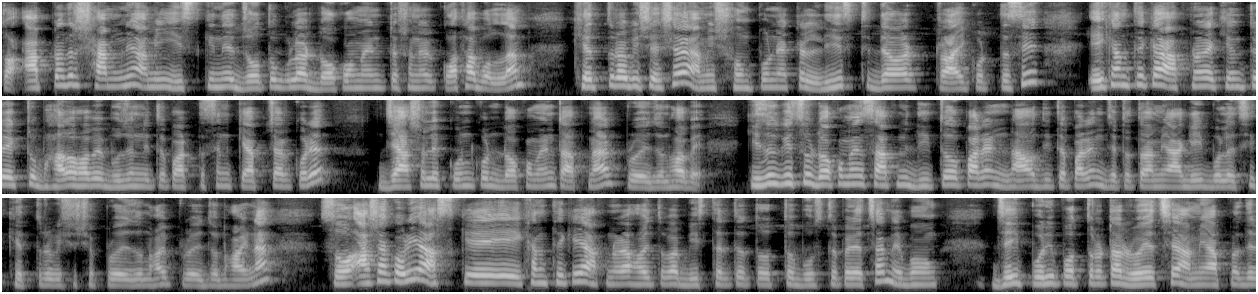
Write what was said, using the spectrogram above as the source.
তো আপনাদের সামনে আমি স্ক্রিনে যতগুলো ডকুমেন্টেশনের কথা বললাম ক্ষেত্র বিশেষে আমি সম্পূর্ণ একটা লিস্ট দেওয়ার ট্রাই করতেছি। এখান থেকে আপনারা কিন্তু একটু ভালোভাবে বুঝে নিতে পারতেছেন ক্যাপচার করে। যে আসলে কোন কোন ডকুমেন্ট আপনার প্রয়োজন হবে। কিছু কিছু ডকুমেন্টস আপনি দিতেও পারেন, নাও দিতে পারেন, যেটা তো আমি আগেই বলেছি, ক্ষেত্র বিশেষে প্রয়োজন হয় প্রয়োজন হয় না। সো আশা করি আজকে এখান থেকে আপনারা হয়তোবা বিস্তারিত তথ্য বুঝতে পেরেছেন এবং যেই পরিপত্রটা রয়েছে, আমি আপনাদের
